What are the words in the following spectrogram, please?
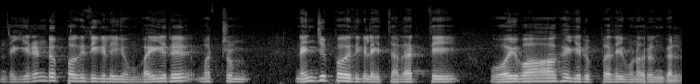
இந்த இரண்டு பகுதிகளையும் வயிறு மற்றும் நெஞ்சு பகுதிகளை தளர்த்தி ஓய்வாக இருப்பதை உணருங்கள்.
